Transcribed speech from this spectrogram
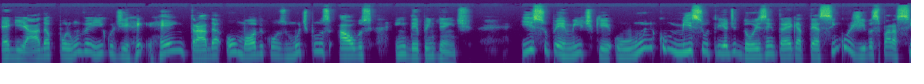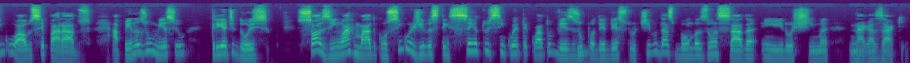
é guiada por um veículo de re reentrada ou move com os múltiplos alvos independente. Isso permite que o único míssil Triad 2 entregue até 5 ogivas para 5 alvos separados. Apenas um míssil Triad 2 sozinho armado com 5 ogivas tem 154 vezes o poder destrutivo das bombas lançadas em Hiroshima Nagasaki.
